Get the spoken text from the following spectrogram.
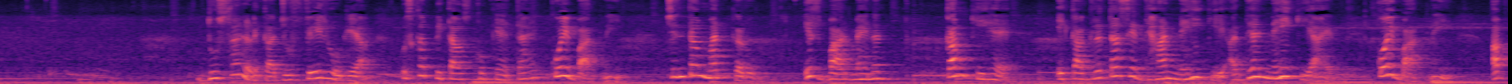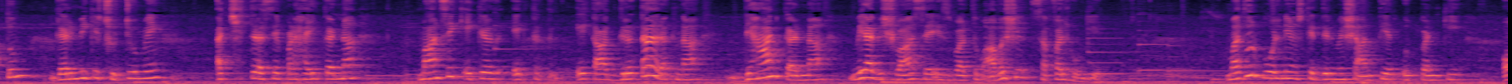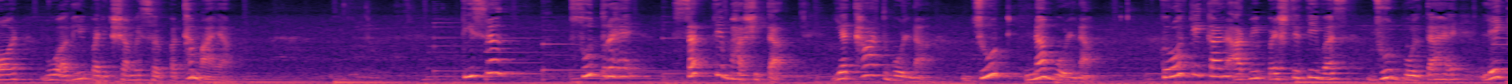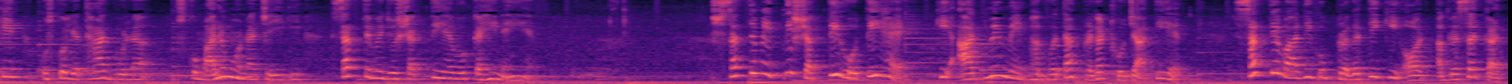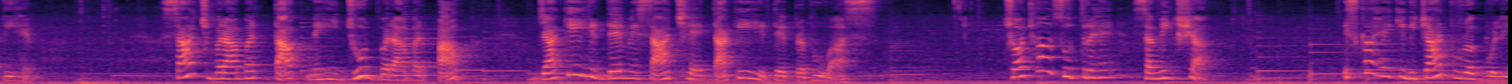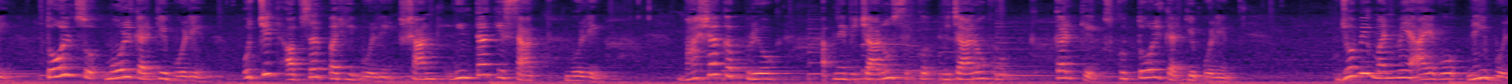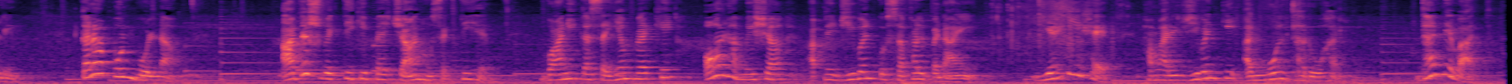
दूसरा लड़का जो फेल हो गया उसका पिता उसको कहता है कोई बात नहीं चिंता मत करो। इस बार मेहनत कम की है एकाग्रता से ध्यान नहीं किए अध्ययन नहीं किया है। कोई बात नहीं अब तुम गर्मी की छुट्टियों में अच्छी तरह से पढ़ाई करना मानसिक एक, एक, एकाग्रता रखना ध्यान करना मेरा विश्वास है इस बार तुम अवश्य सफल होगी। मधुर बोल ने उसके दिल में शांति उत्पन्न की और वो अगली परीक्षा में सर्वप्रथम आया। तीसरा सूत्र है, सत्य भाषिता, यथार्थ बोलना, झूठ न बोलना। क्रोध के कारण आदमी परिस्थिति बस झूठ बोलता है, लेकिन उसको यथार्थ बोलना, उसको मालूम होना चाहिए कि सत्य में जो शक्ति है वो कहीं नहीं है। सत्य में इतनी शक्ति होती है कि आदमी में भगवता प्रकट हो जाती है। सत्यवादी को प्रगति की ओर अग्रसर करती है। साच बराबर ताप नहीं, झूठ बराबर पाप। जाके हृदय में साच है, ताके हृदय प्रभुवास चौथा सूत्र है, समीक्षा। इसका है कि विचार पूर्वक बोले, तोल मोल करके बोले, उचित अवसर पर ही बोले शांतिता के साथ बोले। भाषा का प्रयोग अपने विचारों से विचारों को करके, उसको तोल करके बोलें। जो भी मन में आए वो नहीं बोलें। कलापूर्ण बोलना आदर्श व्यक्ति की पहचान हो सकती है। वाणी का संयम रखें और हमेशा अपने जीवन को सफल बनाएँ। यही है हमारे जीवन की अनमोल धरोहर। धन्यवाद।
